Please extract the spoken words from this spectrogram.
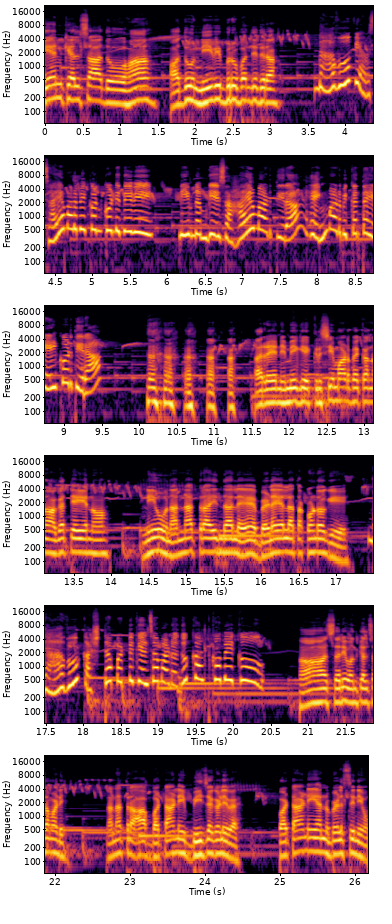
ಏನ್ ಕೆಲ್ಸ ಅದು ಹಾ? ಅದು ನೀವಿಬ್ರು ಬಂದಿದ್ದೀರಾ? ನಾವು ವ್ಯವಸಾಯ ಮಾಡ್ಬೇಕು ಅನ್ಕೊಂಡಿದ್ದೀವಿ. ನೀವ್ ನಮ್ಗೆ ಸಹಾಯ ಮಾಡ್ತೀರಾ? ಹೆಂಗ್ ಮಾಡ್ಬೇಕಂತ ಹೇಳ್ಕೊಡ್ತೀರಾ? ಅರೆ ನಿಮಗೆ ಕೃಷಿ ಮಾಡ್ಬೇಕನ್ನೋ ಅಗತ್ಯ ಏನು? ನೀವು ನನ್ನ ಹತ್ರ ಇಂದಲೇ ಬೆಳೆ ಎಲ್ಲ ತಕೊಂಡೋಗಿ. ನಾವು ಕಷ್ಟಪಟ್ಟು ಕೆಲಸ ಮಾಡೋದು ಕಲ್ತ್ಕೋಬೇಕು. ಹಾ ಸರಿ ಒಂದ್ ಕೆಲಸ ಮಾಡಿ. ನನ್ನ ಹತ್ರ ಬಟಾಣಿ ಬೀಜಗಳಿವೆ. ಬಟಾಣಿಯನ್ನು ಬೆಳೆಸಿ ನೀವು.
